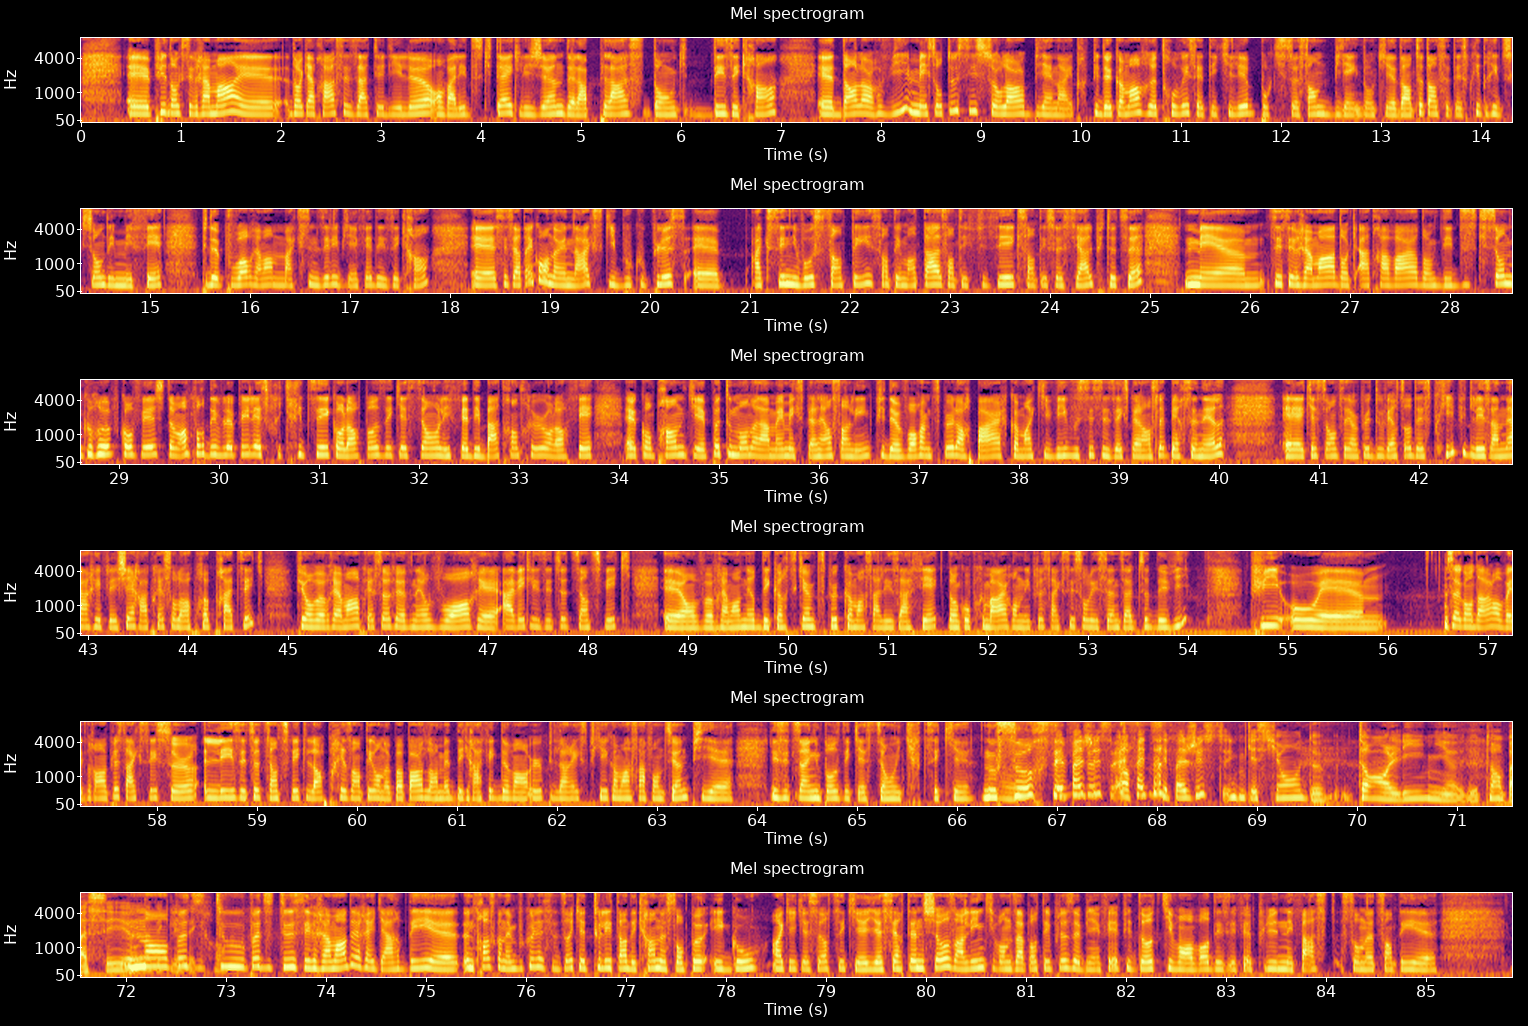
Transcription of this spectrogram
puis, donc, donc c'est vraiment euh, donc à travers ces ateliers là, on va aller discuter avec les jeunes de la place donc des écrans euh, dans leur vie, mais surtout aussi sur leur bien-être, puis de comment retrouver cet équilibre pour qu'ils se sentent bien. Donc dans tout dans cet esprit de réduction des méfaits, puis de pouvoir vraiment maximiser les bienfaits des écrans. Euh, c'est certain qu'on a un axe qui est beaucoup plus euh, axé niveau santé, santé mentale, santé physique, santé sociale, puis tout ça. Mais euh, tu sais, c'est vraiment donc à travers donc des discussions de groupe qu'on fait justement pour développer l'esprit critique. On leur pose des questions, on les fait débattre entre eux, on leur fait euh, comprendre que pas tout le monde a la même expérience en ligne, puis de voir un petit peu leur père comment ils vivent aussi ces expériences-là personnelles. Euh, question, c'est un peu d'ouverture d'esprit, puis de les amener à réfléchir après sur leur propre pratique. Puis on va vraiment après ça revenir voir euh, avec les études scientifiques, euh, on va vraiment venir décortiquer un petit peu comment ça les affecte. Donc, au primaire, on est plus axé sur les saines habitudes de vie. Puis, au, euh, secondaire, on va être vraiment plus axé sur les études scientifiques, leur présenter. On n'a pas peur de leur mettre des graphiques devant eux puis de leur expliquer comment ça fonctionne. Puis euh, les étudiants ils nous posent des questions, ils critiquent euh, nos sources. C'est pas juste, en fait, c'est pas juste une question de temps en ligne, de temps passé. Euh, non, avec pas les du écrans. tout, pas du tout. C'est vraiment de regarder. euh, une phrase qu'on aime beaucoup, là, c'est de dire que tous les temps d'écran ne sont pas égaux en quelque sorte. C'est qu'il y a certaines choses en ligne qui vont nous apporter plus de bienfaits, puis d'autres qui vont avoir des effets plus néfastes sur notre santé.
